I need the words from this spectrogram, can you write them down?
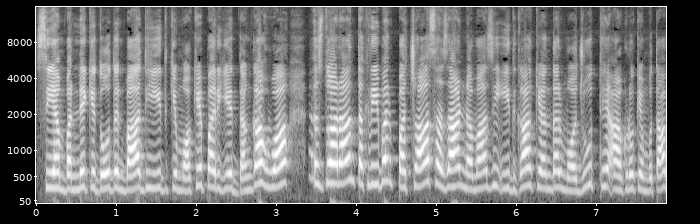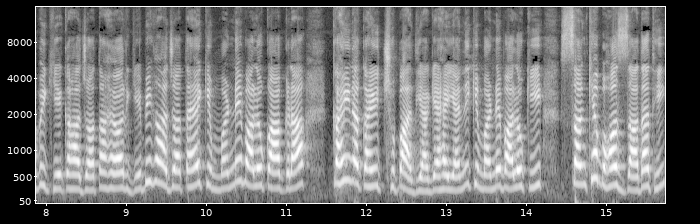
सीएम बनने के दो दिन बाद ही ईद के मौके पर यह दंगा हुआ। इस दौरान तकरीबन पचास हज़ार नमाजी ईदगाह के अंदर मौजूद थे। आंकड़ों के मुताबिक ये कहा जाता है और ये भी कहा जाता है कि मरने वालों का आंकड़ा कहीं ना कहीं छुपा दिया गया है, यानी कि मरने वालों की संख्या बहुत ज़्यादा थी,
